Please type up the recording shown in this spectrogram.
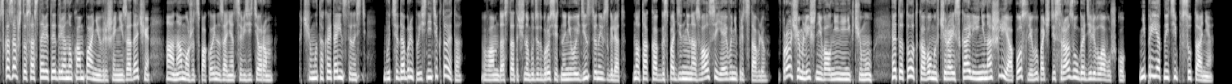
сказав, что составит Эдриану компанию в решении задачи, а она может спокойно заняться визитером. «К чему такая таинственность? Будьте добры, поясните, кто это?» «Вам достаточно будет бросить на него единственный взгляд. Но так как господин не назвался, я его не представлю. Впрочем, лишние волнения ни к чему. Это тот, кого мы вчера искали и не нашли, а после вы почти сразу угодили в ловушку. Неприятный тип в сутане.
